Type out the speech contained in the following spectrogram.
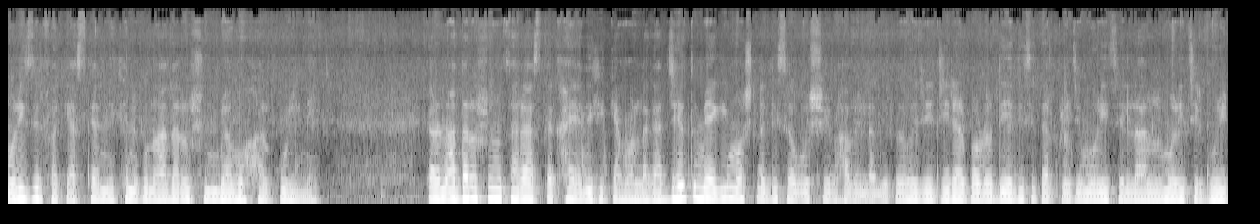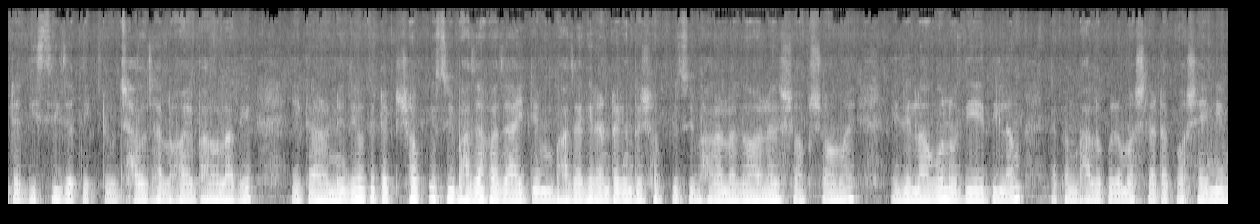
মরিচের ফাঁকি। আজকে আমি এখানে কোনো আদা রসুন ব্যবহার করি নাই। কারণ আদা রসুন ছাড়া আজকে খাইয়া দেখি কেমন লাগে। আর যেহেতু ম্যাগি মশলা দিছে, অবশ্যই ভালোই লাগবে। তো ওই যে জিরার পাউডার দিয়ে দিছি, তারপরে যে মরিচের, লাল মরিচের গুঁড়িটা দিছি যাতে একটু ঝাল ঝাল হয়, ভালো লাগে। এই কারণে যেহেতু এটা একটু সব কিছুই ভাজা ভাজা আইটেম ভাজা ঘেরানটা কিন্তু সব কিছুই ভালো লাগে হলে সব সময়। এই যে লবণও দিয়ে দিলাম, এখন ভালো করে মশলাটা কষাই নিব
